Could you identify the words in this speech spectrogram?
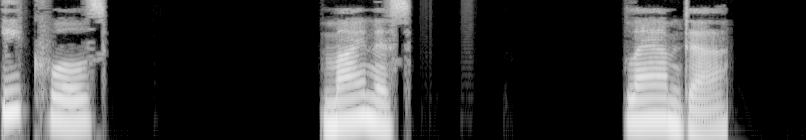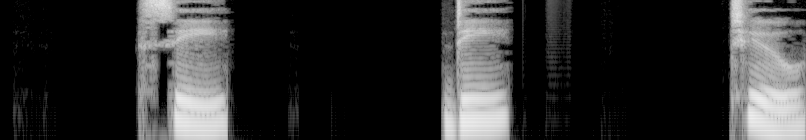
equals minus lambda c d 2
